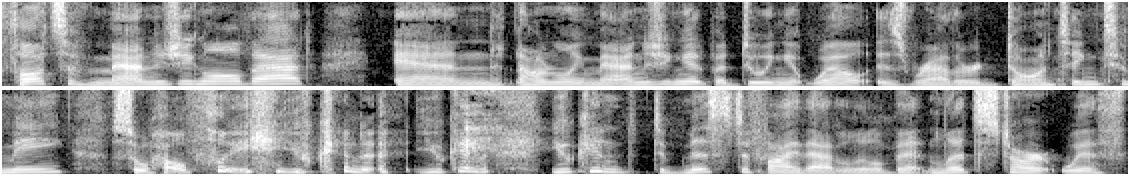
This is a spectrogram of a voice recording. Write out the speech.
thoughts of managing all that and not only managing it but doing it well is rather daunting to me. So hopefully you can you can you can demystify that a little bit. And let's start with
